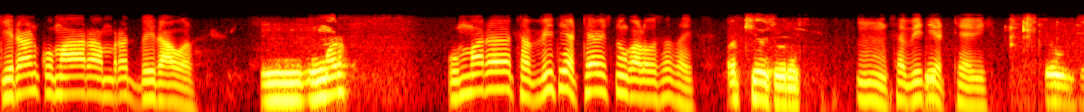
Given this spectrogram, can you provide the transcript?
કિરણ કુમાર અમૃતભાઈ રાવળ. ઉંમર? ઉંમર છવ્વીસથી અઠ્યાવીસ નો ગાળો છે સાહેબ. અઠ્યાવીસ વર્ષ. હમ છવ્વીસથી અઠ્યાવીસ. એવું છે.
